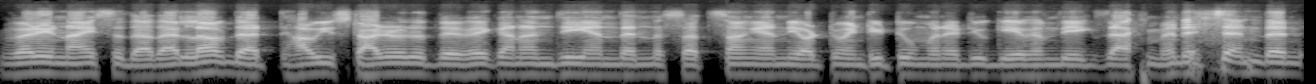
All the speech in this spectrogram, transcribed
Very nice, Siddharth. I love that how you started with Vivekanand ji and then the satsang and your 22 minute, you gave him the exact minutes and then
